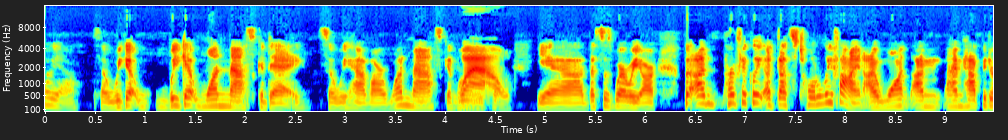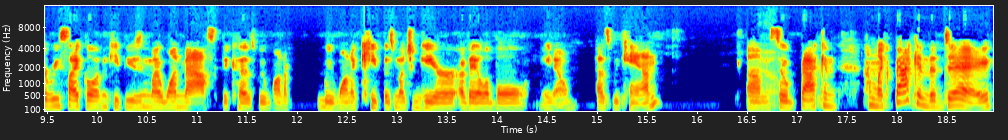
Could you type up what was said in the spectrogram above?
oh yeah. So we get we get one mask a day. So we have our one mask and wow. yeah, this is where we are. But I'm perfectly uh, that's totally fine. I want I'm I'm happy to recycle and keep using my one mask because we want to we want to keep as much gear available, you know, as we can. Um, yeah. So back in, I'm like back in the day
